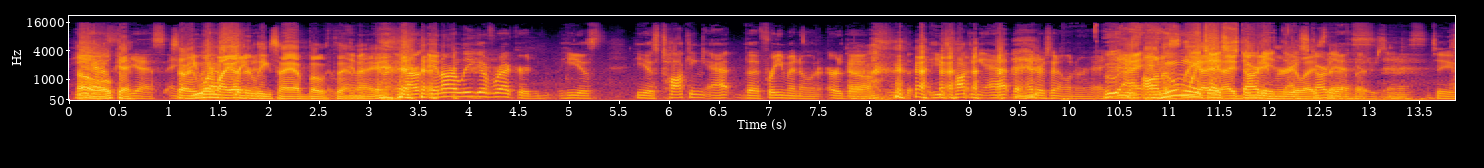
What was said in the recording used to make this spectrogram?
He Oh, has- okay. Yes. and Sorry, one of have my other leagues, I have both. Then In, I, in our, in our league of record, he is he is talking at the Freeman owner or the, the- he's talking at the Henderson owner. And Who, he is- I, honestly, whom which I- I I, didn't started. even I started that, with Henderson Yes. too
